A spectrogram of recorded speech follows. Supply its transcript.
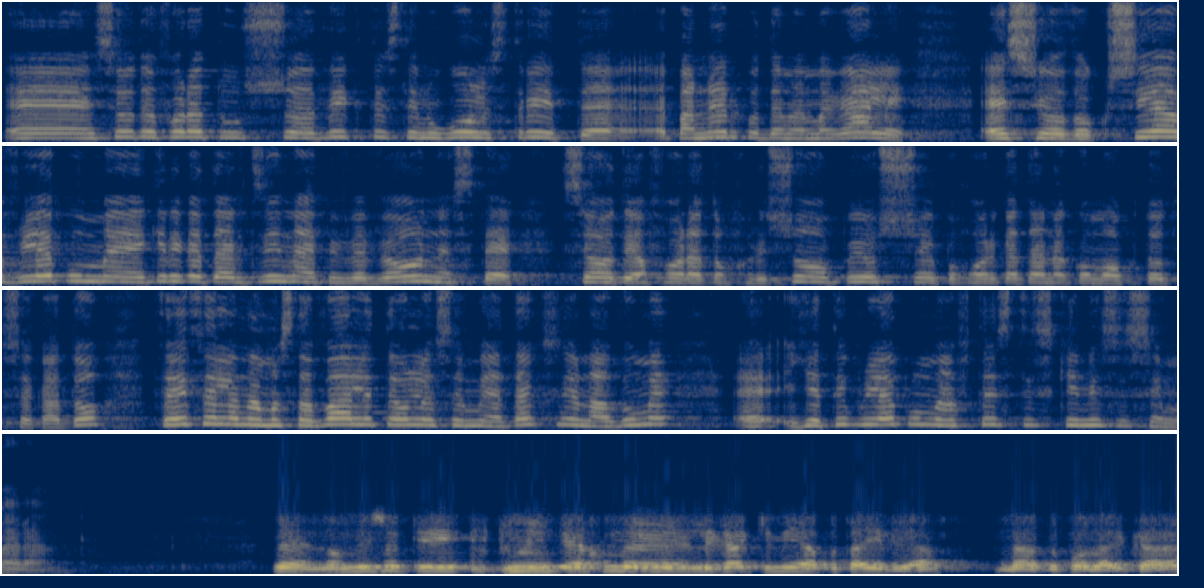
Ε, σε ό,τι αφορά τους δείκτες στην Wall Street, ε, επανέρχονται με μεγάλη αισιοδοξία. Βλέπουμε, κύριε Καταρτζή, να επιβεβαιώνεστε σε ό,τι αφορά τον χρυσό, ο οποίος υποχωρεί κατά 1,8%. Θα ήθελα να μας τα βάλετε όλα σε μια τάξη για να δούμε ε, γιατί βλέπουμε αυτές τις κινήσεις σήμερα. Ναι, νομίζω ότι έχουμε λιγάκι μία από τα ίδια, να το πω λαϊκά,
